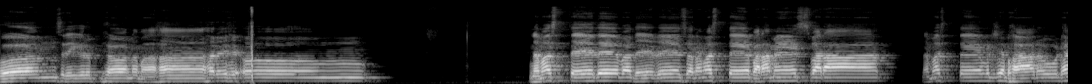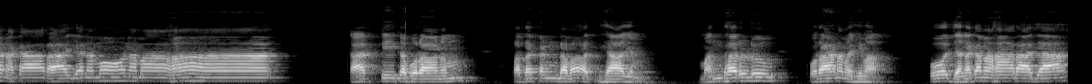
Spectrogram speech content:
ఓం శ్రీ గురుభ్యో నమ. హరి ఓం. నమస్తే దేవదేవేశ నమస్తే పరమేశ్వర. నమస్తే వృషభారూఢ నకారాయ నమో నమ. కార్తీక పురాణం పదకొండవ అధ్యాయం. మంధరుడు పురాణ మహిమ. ఓ జనక మహారాజా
